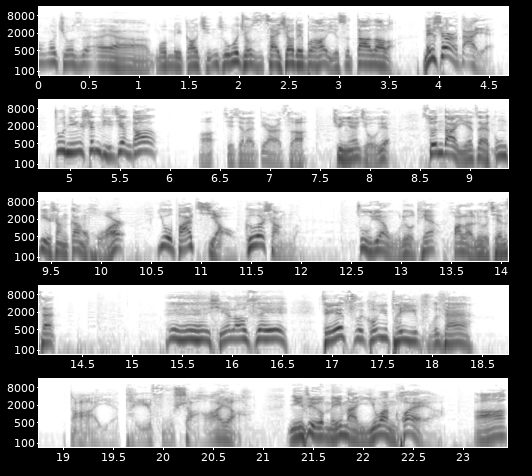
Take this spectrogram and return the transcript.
哦，我就是，哎呀，我没搞清楚，我就是才晓得，不好意思打扰了。没事儿，大爷，祝您身体健康。好，接下来第二次啊，去年九月，孙大爷在工地上干活儿，又把脚割伤了，住院五六天，花了六千三。哎，谢老师，这次可以赔付噻？大爷，赔付啥呀？您这个没满一万块呀？啊，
